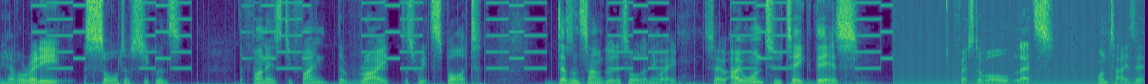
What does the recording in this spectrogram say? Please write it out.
We have already a sort of sequence. The fun is to find the right sweet spot. Doesn't sound good at all anyway. So I want to take this. First of all, let's quantize it.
